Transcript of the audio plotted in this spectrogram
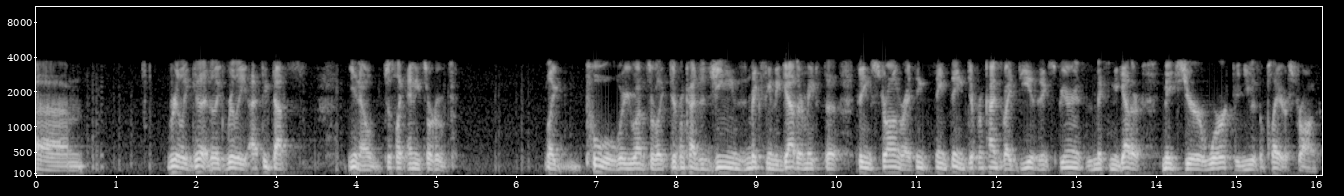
um, really good. Like really, I think that's you know just like any sort of like pool where you want sort of like different kinds of genes mixing together makes the thing stronger. I think the same thing, different kinds of ideas and experiences mixing together makes your work and you as a player stronger.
